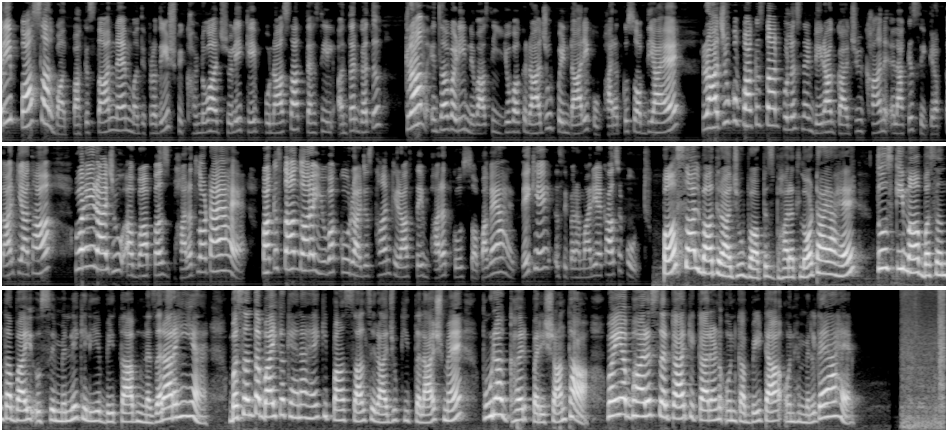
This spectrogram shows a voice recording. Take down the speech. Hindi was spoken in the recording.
करीब पाँच साल बाद पाकिस्तान ने मध्य प्रदेश के खंडवा ज़िले के पुनासा तहसील अंतर्गत ग्राम इंदावड़ी निवासी युवक राजू पिंडारे को भारत को सौंप दिया है। राजू को पाकिस्तान पुलिस ने डेरा गाजी खान इलाके से गिरफ़्तार किया था। वहीं राजू अब वापस भारत लौट आया है। पाकिस्तान द्वारा युवक को राजस्थान के रास्ते भारत को सौंपा गया है। देखिए, इसी पर हमारी खास रिपोर्ट। पाँच साल बाद राजू वापस भारत लौट आया है। तो उसकी माँ बसंता बाई उससे मिलने के लिए बेताब नज़र आ रही हैं। बसंता बाई का कहना है कि पाँच साल से राजू की तलाश में पूरा घर परेशान था। वहीं अब भारत सरकार के कारण उनका बेटा उन्हें मिल गया है।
